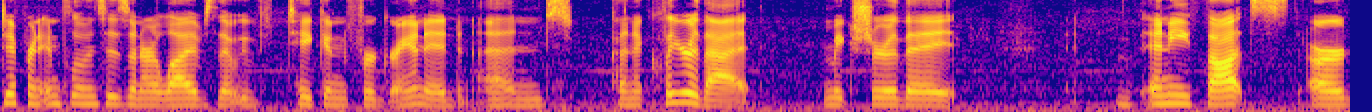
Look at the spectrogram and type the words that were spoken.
different influences in our lives that we've taken for granted, and kind of clear that, make sure that any thoughts are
